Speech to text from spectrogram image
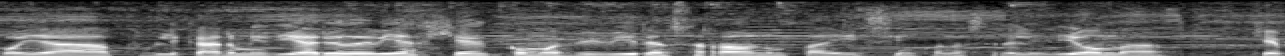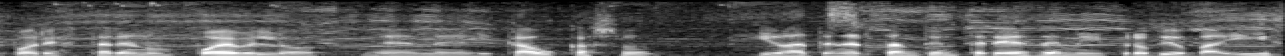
voy a publicar mi diario de viaje, cómo es vivir encerrado en un país sin conocer el idioma, que por estar en un pueblo en el Cáucaso iba a tener tanto interés de mi propio país,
